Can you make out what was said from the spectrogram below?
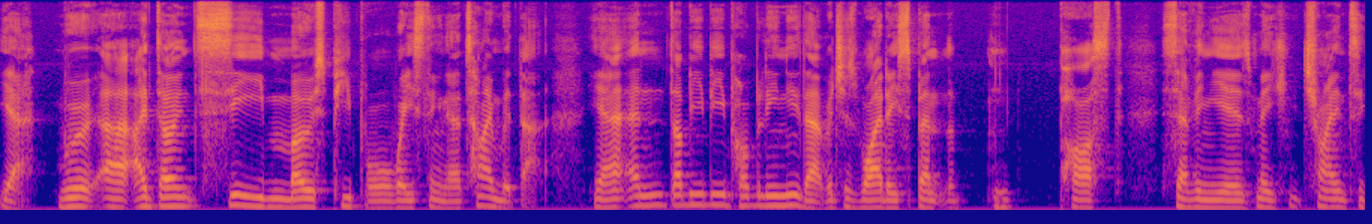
yeah, we're, uh, I don't see most people wasting their time with that. Yeah, and WB probably knew that, which is why they spent the past seven years making trying to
